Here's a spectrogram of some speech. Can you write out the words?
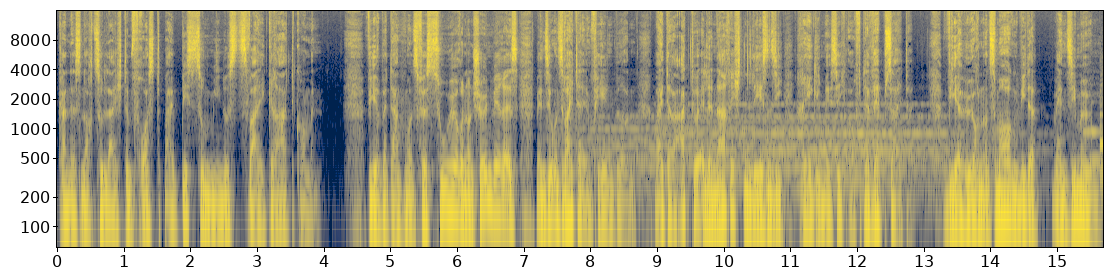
kann es noch zu leichtem Frost bei bis zu minus zwei Grad kommen. Wir bedanken uns fürs Zuhören und schön wäre es, wenn Sie uns weiterempfehlen würden. Weitere aktuelle Nachrichten lesen Sie regelmäßig auf der Webseite. Wir hören uns morgen wieder wenn Sie mögen.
